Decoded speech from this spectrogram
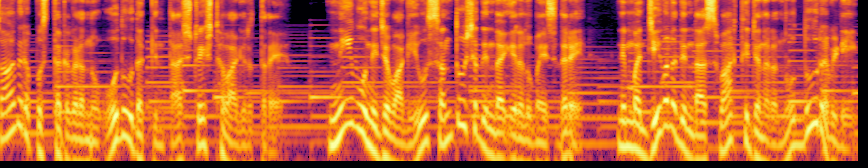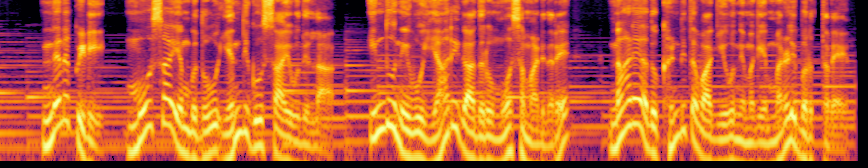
ಸಾವಿರ ಪುಸ್ತಕಗಳನ್ನು ಓದುವುದಕ್ಕಿಂತ ಶ್ರೇಷ್ಠವಾಗಿರುತ್ತದೆ. ನೀವು ನಿಜವಾಗಿಯೂ ಸಂತೋಷದಿಂದ ಇರಲು ಬಯಸಿದರೆ ನಿಮ್ಮ ಜೀವನದಿಂದ ಸ್ವಾರ್ಥಿ ಜನರನ್ನು ದೂರವಿಡಿ. ನೆನಪಿಡಿ, ಮೋಸ ಎಂಬುದು ಎಂದಿಗೂ ಸಾಯುವುದಿಲ್ಲ. ಇಂದು ನೀವು ಯಾರಿಗಾದರೂ ಮೋಸ ಮಾಡಿದರೆ ನಾಳೆ ಅದು ಖಂಡಿತವಾಗಿಯೂ ನಿಮಗೆ ಮರಳಿ ಬರುತ್ತದೆ.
